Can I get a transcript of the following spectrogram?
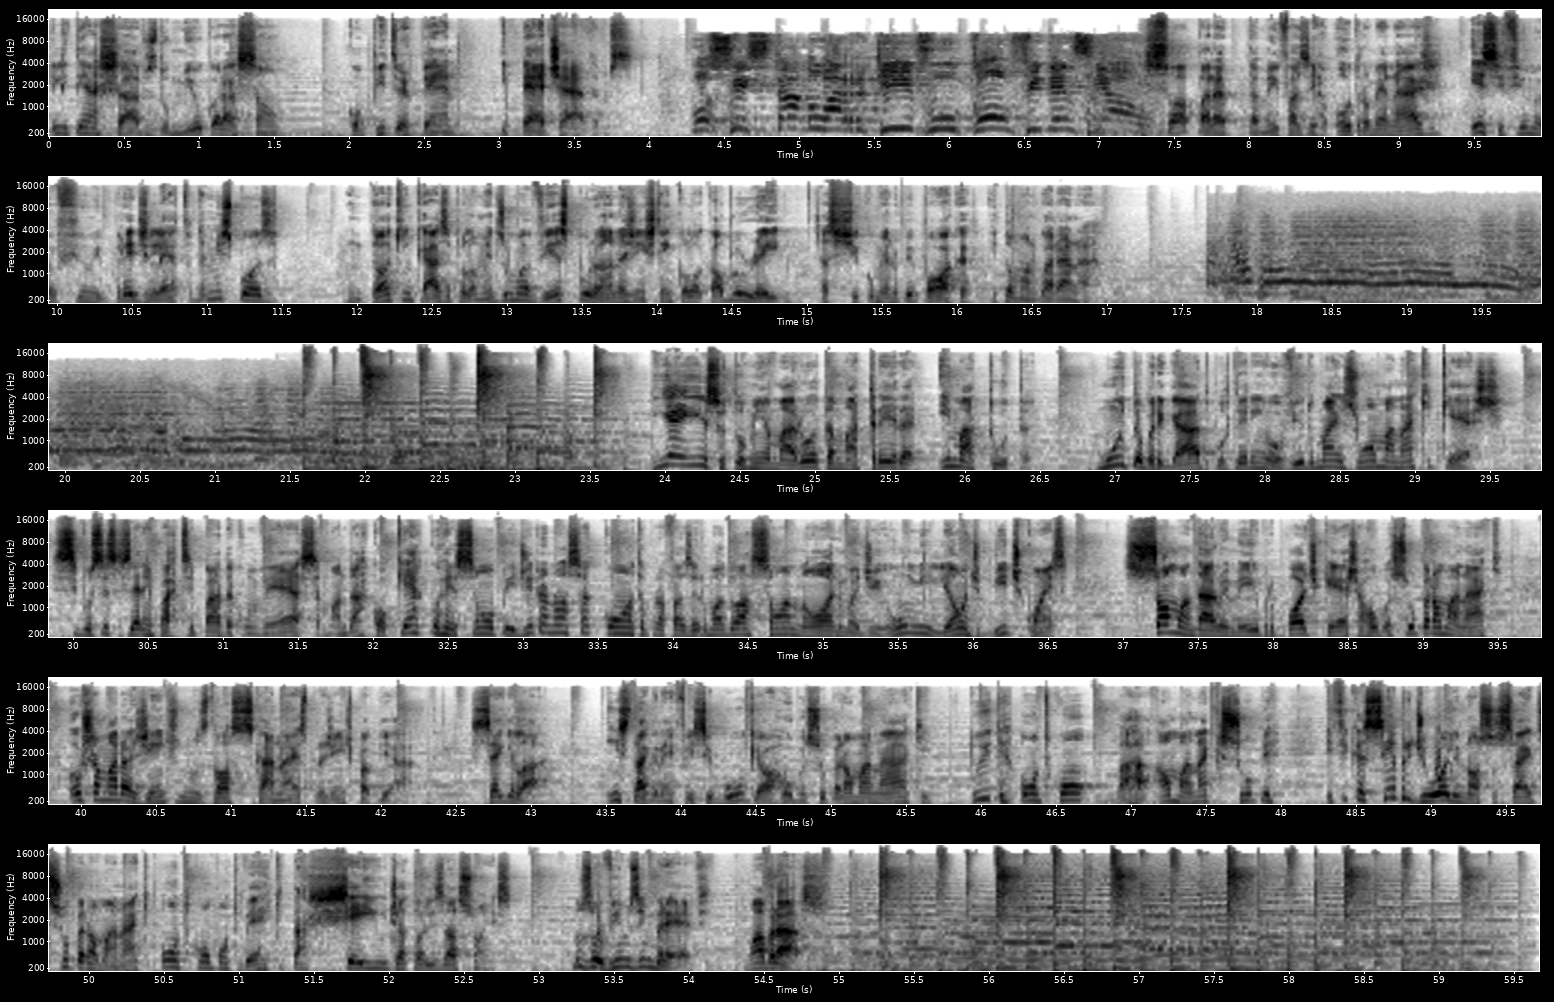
ele tem as chaves do meu coração com Peter Pan e Patch Adams. Você está no arquivo confidencial. E só para também fazer outra homenagem, esse filme é o filme predileto da minha esposa. Então aqui em casa, pelo menos uma vez por ano, a gente tem que colocar o Blu-ray, assistir comendo pipoca e tomando guaraná. E é isso, turminha marota, matreira e matuta. Muito obrigado por terem ouvido mais um Almanac Cast. Se vocês quiserem participar da conversa, mandar qualquer correção ou pedir a nossa conta para fazer uma doação anônima de um milhão de bitcoins, só mandar um e-mail para o podcast ou chamar a gente nos nossos canais pra gente papear. Segue lá. Instagram e Facebook é o arroba superalmanac, twitter.com barra almanacsuper e fica sempre de olho em nosso site superalmanac.com.br que tá cheio de atualizações. Nos ouvimos em breve. Um abraço!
